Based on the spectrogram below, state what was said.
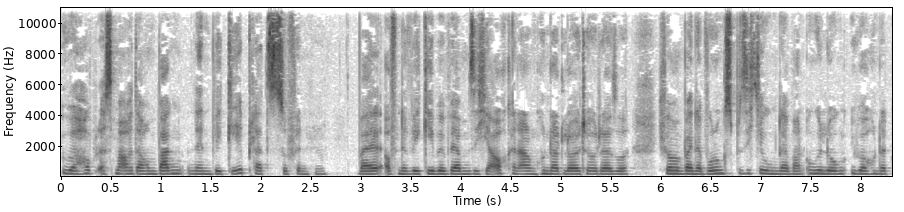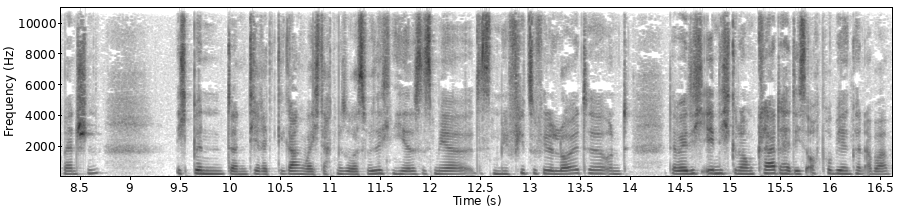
überhaupt erstmal auch darum bangen, einen WG-Platz zu finden. Weil auf eine WG bewerben sich ja auch, keine Ahnung, 100 Leute oder so. Ich war mal bei einer Wohnungsbesichtigung, da waren ungelogen über 100 Menschen ich bin dann direkt gegangen, weil ich dachte mir so, was will ich denn hier? Das ist mir, das sind mir viel zu viele Leute und da werde ich eh nicht genommen. Klar, da hätte ich es auch probieren können, aber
